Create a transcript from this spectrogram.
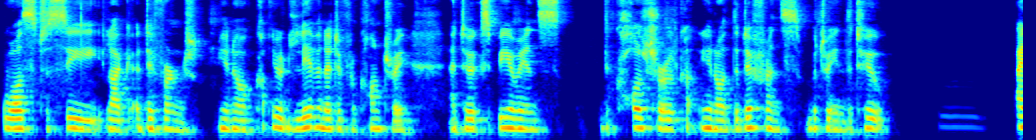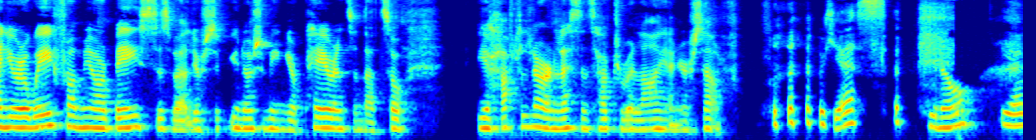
was to see like a different, you know, you live in a different country and to experience the cultural, you know, the difference between the two. And you're away from your base as well. You're, you know what I mean, your parents and that. So you have to learn lessons how to rely on yourself. yes. You know, Yeah.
